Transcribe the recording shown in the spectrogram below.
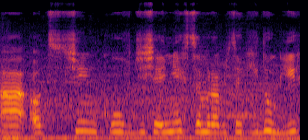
a odcinków dzisiaj nie chcę robić takich długich,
